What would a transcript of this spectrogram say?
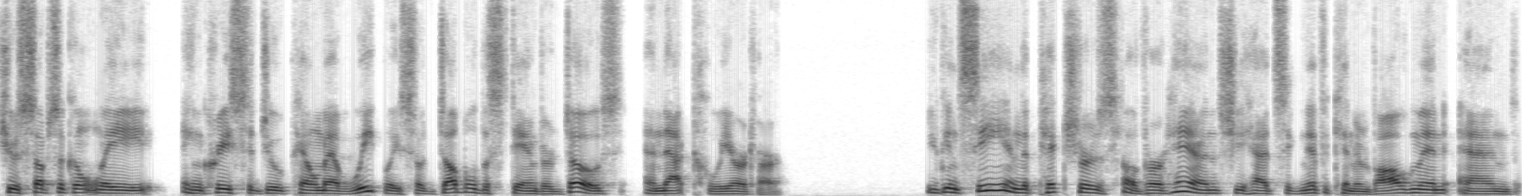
She was subsequently increased to dupilumab weekly, so double the standard dose, and that cleared her. You can see in the pictures of her hands, she had significant involvement, and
